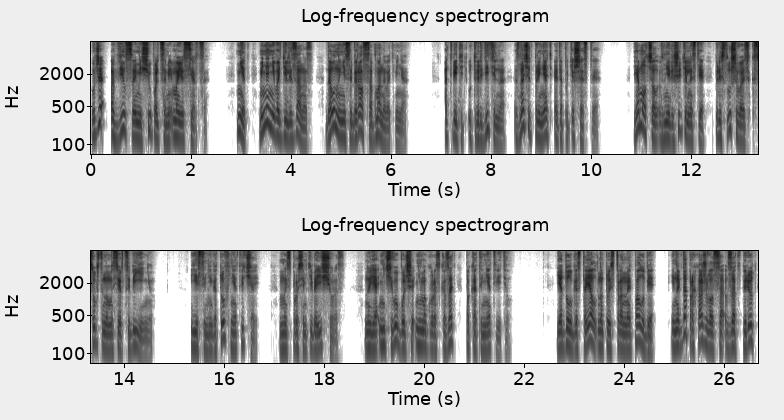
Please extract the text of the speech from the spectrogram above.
уже обвил своими щупальцами мое сердце. Нет, Меня не водили за нос, да он и не собирался обманывать меня. Ответить утвердительно значит принять это путешествие. Я молчал в нерешительности, прислушиваясь к собственному сердцебиению. Если не готов, не отвечай. Мы спросим тебя еще раз. Но я ничего больше не могу рассказать, пока ты не ответил. Я долго стоял на той странной палубе, иногда прохаживался взад-вперед,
